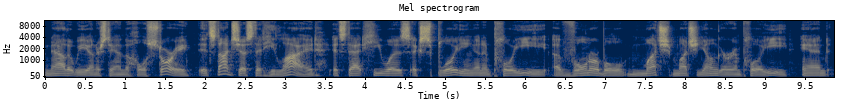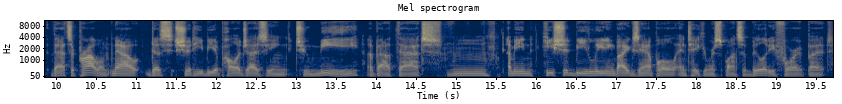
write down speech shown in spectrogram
now that we understand the whole story, it's not just that he lied, it's that he was exploiting an employee, a vulnerable, much, much younger employee, and that's a problem. Now, does should he be apologizing to me about that? Mm, I mean, he should be leading by example and taking responsibility for it, but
